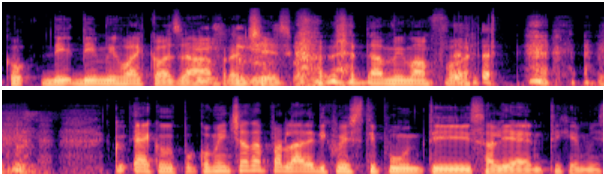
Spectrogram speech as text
Co- di- dimmi qualcosa, giusto, Francesco, giusto. dammi manforte. ecco, cominciate a parlare di questi punti salienti che, mi,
